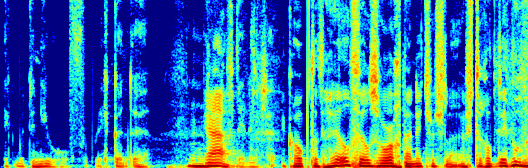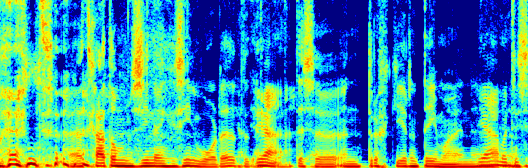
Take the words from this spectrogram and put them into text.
Ik moet een nieuwe hoofdverpleegkundige Ja, afdeling ik hoop dat heel veel zorgmanagers luisteren op dit moment. Het gaat om zien en gezien worden. Ja, Het- ja. Het is eh, een terugkerend thema. In, eh, Ja, maar het is,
